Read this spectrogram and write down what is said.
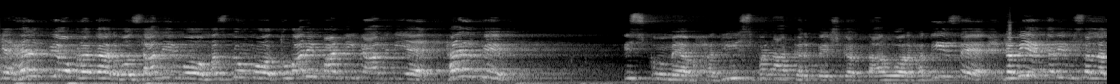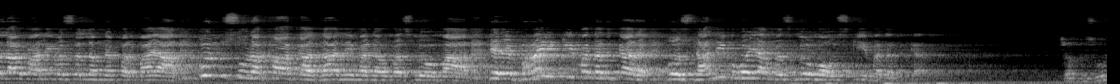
کہ ہیلپ یور بردر وہ ظالم ہو، مظلوم ہو، تمہاری پارٹی کا آدمی ہے ہیلپ ہم اس کو میں اب حدیث بنا کر پیش کرتا ہوں اور حدیث ہے، نبی کریم صلی اللہ علیہ وسلم نے فرمایا ان سرخا کا ظالم و مظلوما، تیرے بھائی کی مدد کر، وہ ظالم ہو یا مظلوم ہو، اس کی مدد کر. جب حضور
